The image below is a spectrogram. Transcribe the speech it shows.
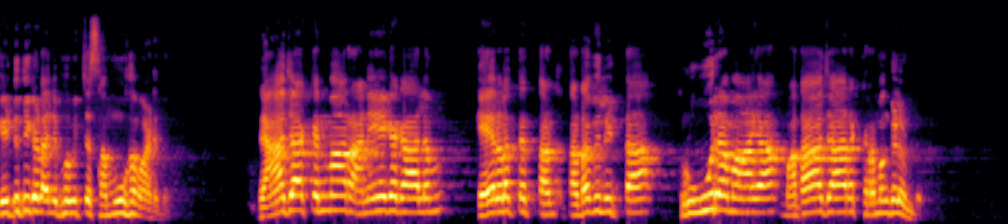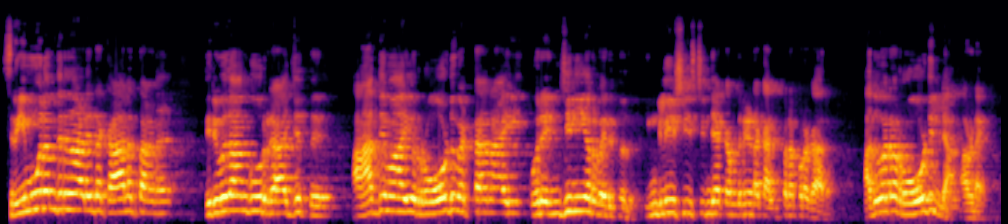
കെടുതികൾ അനുഭവിച്ച സമൂഹമാണിത്. രാജാക്കന്മാർ അനേകകാലം കേരളത്തെ തടവിലിട്ട ക്രൂരമായ മതാചാര ക്രമങ്ങളുണ്ട്. ശ്രീമൂലം തിരുനാളിന്റെ കാലത്താണ് തിരുവിതാംകൂർ രാജ്യത്ത് ആദ്യമായി റോഡ് വെട്ടാനായി ഒരു എഞ്ചിനീയർ വരുന്നത് ഇംഗ്ലീഷ് ഈസ്റ്റ് ഇന്ത്യ കമ്പനിയുടെ കൽപ്പന പ്രകാരം. അതുവരെ റോഡില്ല അവിടെ.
